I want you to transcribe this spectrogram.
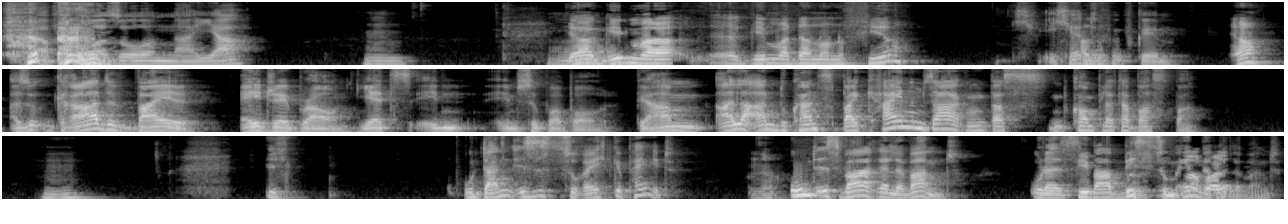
Davor so, naja. hm. Ja, geben wir, äh, geben wir da noch eine 4? Ich, ich hätte also- fünf geben. Ja? Also gerade weil AJ Brown jetzt in, im Super Bowl, wir haben alle an, du kannst bei keinem sagen, dass ein kompletter Bust war. Hm. Ich, Und dann ist es zu Recht gepaid. ja. Und es war relevant. Oder es war bis zum Ende relevant.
